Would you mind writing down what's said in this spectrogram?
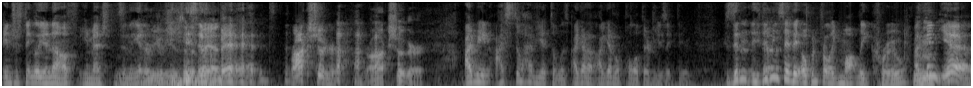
interestingly enough, he mentions in the interview He's he's, in a in a band. Rock Sugar. Rock Sugar. I mean, I still have yet to listen. I gotta, I gotta pull up their music, dude. Because didn't didn't uh, he say they opened for like Motley Crue? I think yeah.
